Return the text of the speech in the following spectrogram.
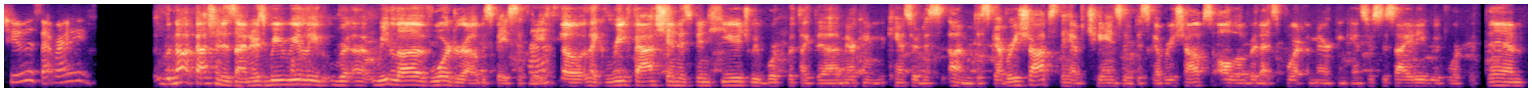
too. Is that right? Not fashion designers we really uh, we love wardrobes basically. Uh-huh. so like refashion has been huge. We've worked with like the american cancer Dis- um, discovery shops. They have chains of discovery shops all over that support american cancer society. We've worked with them.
